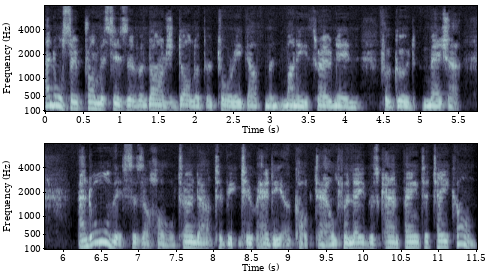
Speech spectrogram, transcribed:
and also promises of a large dollop of Tory government money thrown in for good measure. And all this as a whole turned out to be too heady a cocktail for Labour's campaign to take on.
